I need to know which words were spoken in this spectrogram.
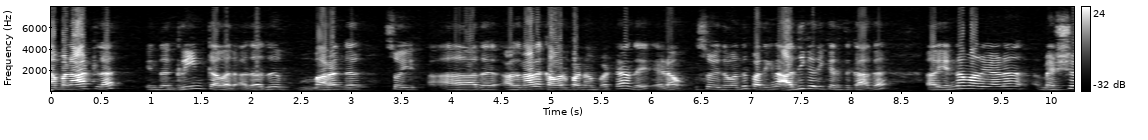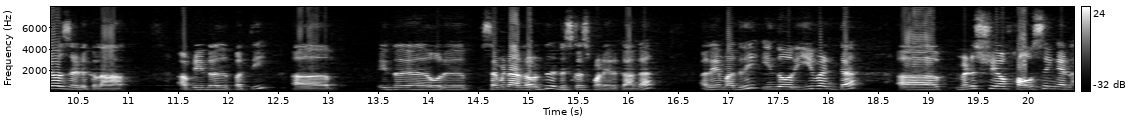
நம்ம நாட்டில் இந்த க்ரீன் கவர் அதாவது மரங்கள் ஸோ அதை அதனால் கவர் பண்ணப்பட்ட அந்த இடம். ஸோ இதை வந்து பார்த்தீங்கன்னா அதிகரிக்கிறதுக்காக என்ன மாதிரியான மெஷர்ஸ் எடுக்கலாம் அப்படின்றத பற்றி இந்த ஒரு செமினாரில் வந்து டிஸ்கஸ் பண்ணியிருக்காங்க. அதே மாதிரி இந்த ஒரு ஈவெண்ட்டை ministry of housing and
